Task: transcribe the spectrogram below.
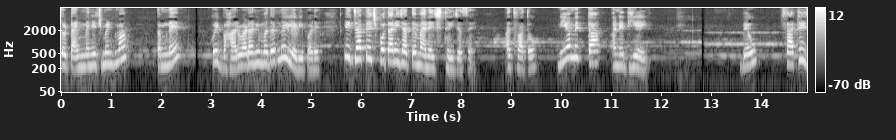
તો ટાઈમ મેનેજમેન્ટમાં તમને કોઈ બહારવાળાની મદદ નહીં લેવી પડે. એ જાતે જ પોતાની જાતે મેનેજ થઈ જશે. અથવા તો નિયમિતતા અને ધ્યેય બેઉ સાથે જ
